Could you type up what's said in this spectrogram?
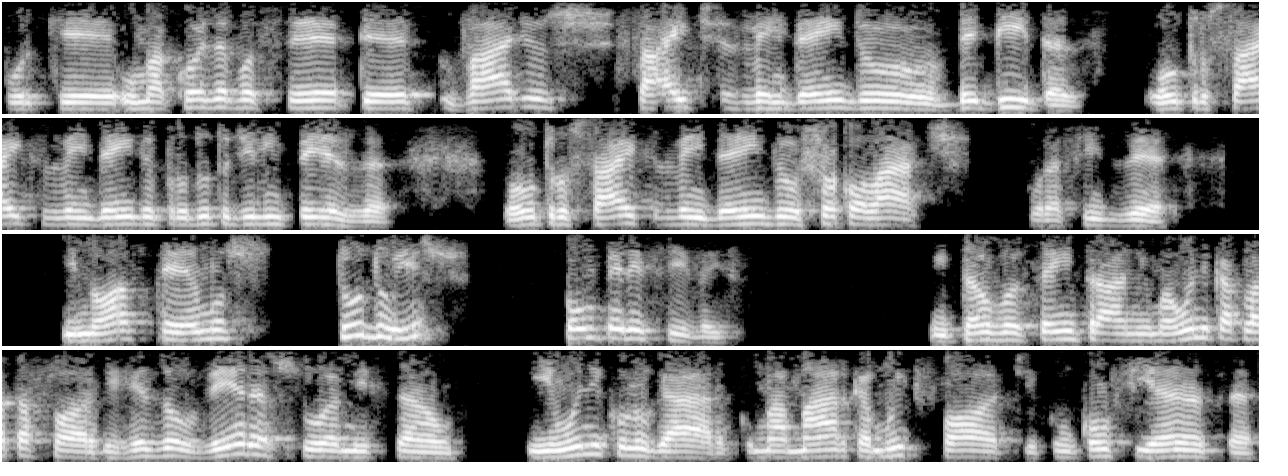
porque uma coisa é você ter vários sites vendendo bebidas, outros sites vendendo produto de limpeza, outros sites vendendo chocolate, por assim dizer. E nós temos tudo isso com perecíveis. Então, você entrar em uma única plataforma e resolver a sua missão em um único lugar, com uma marca muito forte, com confiança,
